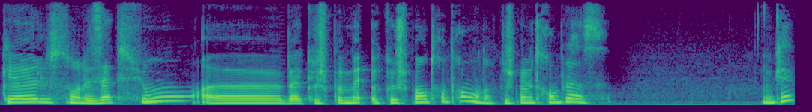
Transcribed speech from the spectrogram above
Quelles sont les actions euh, bah, que, je peux, que je peux entreprendre, que je peux mettre en place? Ok?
